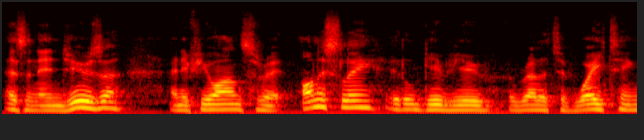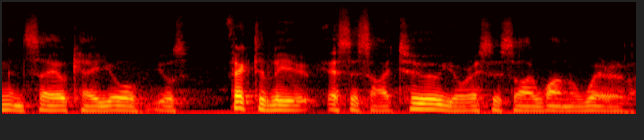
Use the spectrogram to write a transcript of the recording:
as an end user and if you answer it honestly it'll give you a relative weighting and say okay you're, you're effectively SSI 2, you're SSI 1 or wherever.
